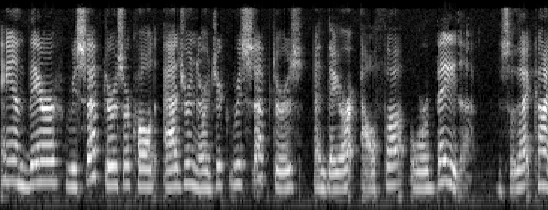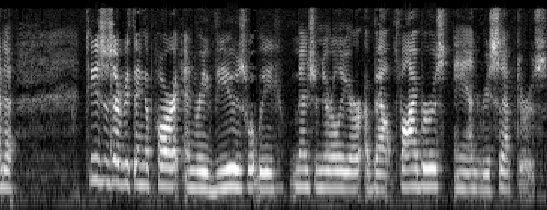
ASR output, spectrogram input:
and their receptors are called adrenergic receptors and they are alpha or beta. So that kind of teases everything apart and reviews what we mentioned earlier about fibers and receptors.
